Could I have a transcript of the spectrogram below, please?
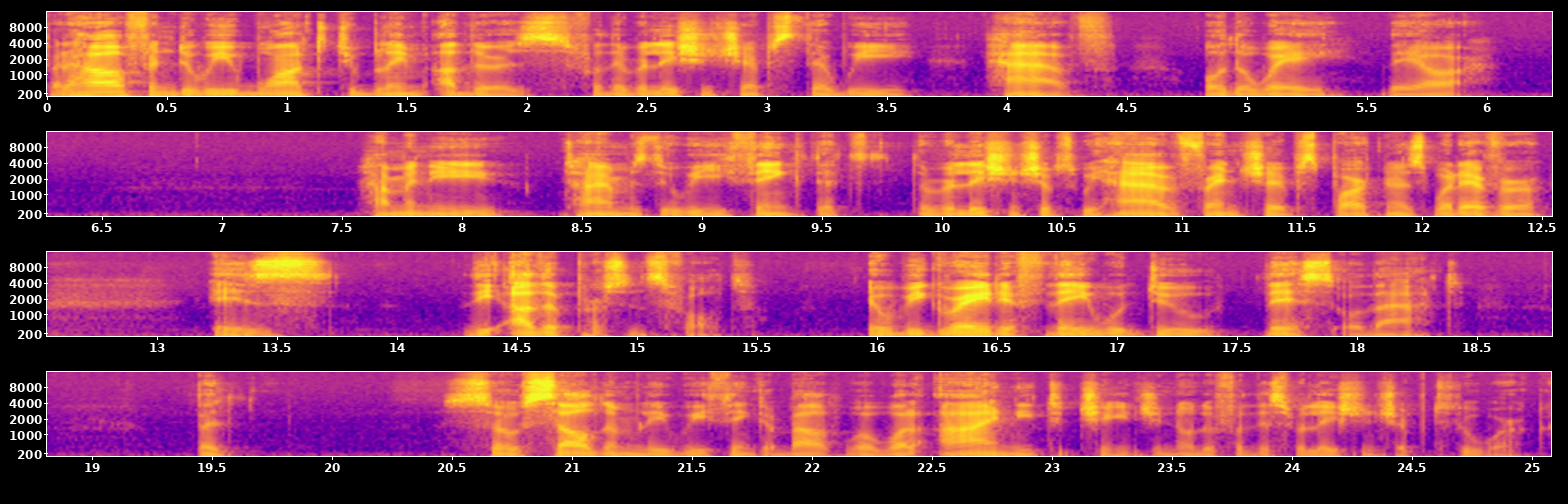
But how often do we want to blame others for the relationships that we have or the way they are? How many times do we think that the relationships we have, friendships, partners, whatever, is the other person's fault? It would be great if they would do this or that But so seldomly we think about, well, what I need to change in order for this relationship to work.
